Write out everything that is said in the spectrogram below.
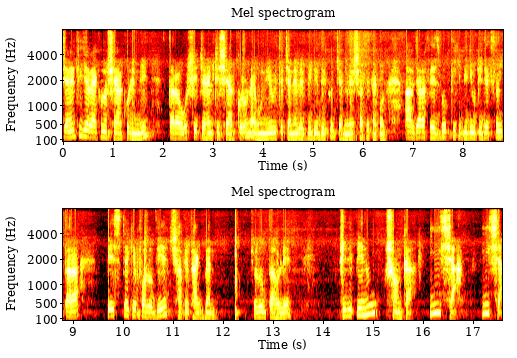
চ্যানেলটি যারা এখনও শেয়ার করেননি, তারা অবশ্যই চ্যানেলটি শেয়ার করুন এবং নিয়মিত চ্যানেলের ভিডিও দেখুন, চ্যানেলের সাথে থাকুন। আর যারা ফেসবুক থেকে ভিডিওটি দেখছেন, তারা পেজটাকে ফলো দিয়ে সাথে থাকবেন। চলুন তাহলে। ফিলিপিনো সংখ্যা, ঈশা ঈশা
